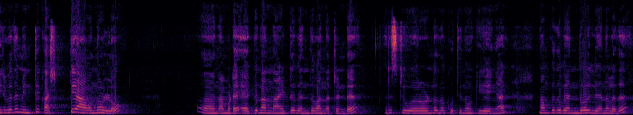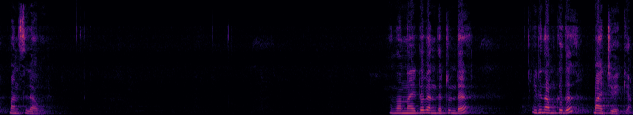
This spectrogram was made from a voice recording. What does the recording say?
ഇരുപത് മിനിറ്റ് കഷ്ടിയാവുന്നുള്ളൂ നമ്മുടെ എഗ്ഗ് നന്നായിട്ട് വെന്ത് വന്നിട്ടുണ്ട്. ഒരു സ്റ്റൂവർ കൊണ്ടൊന്ന് കുത്തി നോക്കി കഴിഞ്ഞാൽ നമുക്കിത് വെന്തോ ഇല്ല എന്നുള്ളത് മനസ്സിലാവും. നന്നായിട്ട് വെന്തിട്ടുണ്ട്. ഇനി നമുക്കിത് മാറ്റി വയ്ക്കാം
